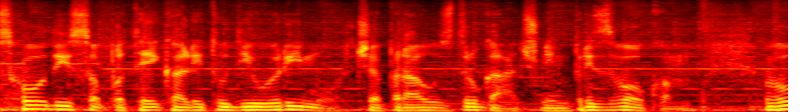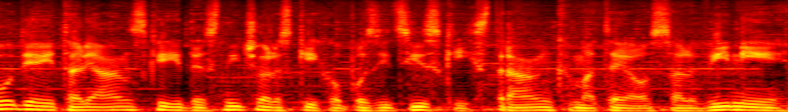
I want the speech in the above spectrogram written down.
Shodi so potekali tudi v Rimu, čeprav z drugačnim prizvokom. Vodje italijanskih desničarskih opozicijskih strank Matteo Salvini,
